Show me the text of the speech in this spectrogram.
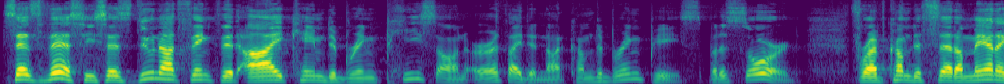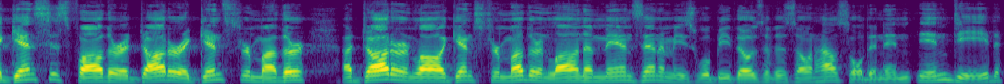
says this. He says, "Do not think that I came to bring peace on earth. I did not come to bring peace, but a sword. For I've come to set a man against his father, a daughter against her mother, a daughter-in-law against her mother-in-law, and a man's enemies will be those of his own household." And in, indeed,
